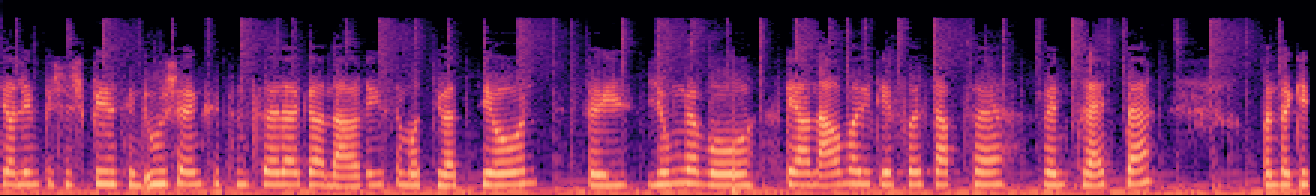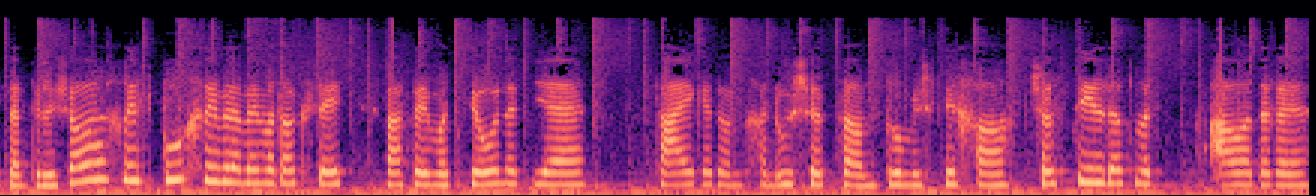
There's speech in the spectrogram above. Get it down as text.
Die Olympischen Spiele sind auch schön zum Zuschauen und auch eine riesige Motivation für uns Jungen, die gerne auch mal in die Fußstapfen treten wollen. Und da gibt es natürlich schon ein bisschen Bauchkribbeln, wenn man da sieht, was für Emotionen die zeigen und kann ausschöpfen. Und darum ist sicher schon das Ziel, dass man auch an der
